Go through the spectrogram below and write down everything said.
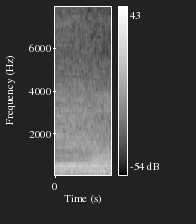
Yeah.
